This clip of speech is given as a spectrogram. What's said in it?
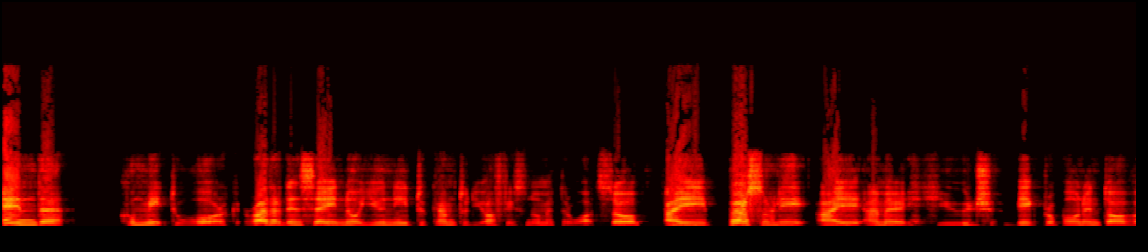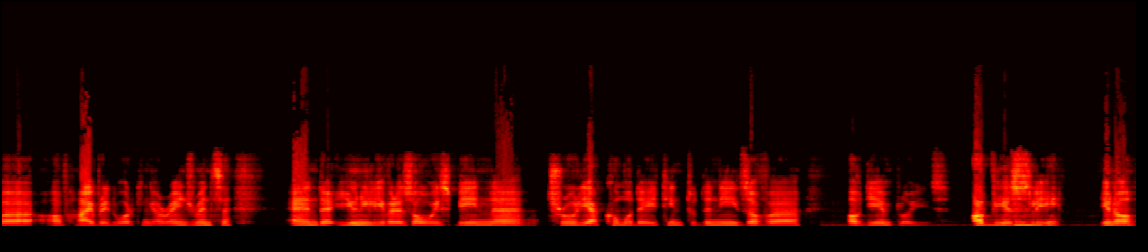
and uh, commit to work rather than say no, you need to come to the office no matter what. So I personally I am a huge big proponent of uh, of hybrid working arrangements, And uh, Unilever has always been uh, truly accommodating to the needs of uh, of the employees. Obviously, mm. you know,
